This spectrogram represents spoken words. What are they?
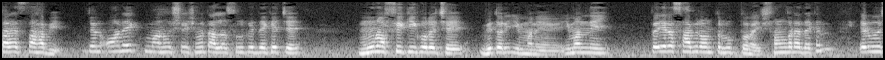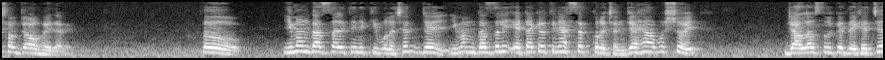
তারা সাহাবি। যেন অনেক মানুষ সেই সময় আল্লাহ রসুলকে দেখেছে মুনাফিকি করেছে, ভিতরে মানে ইমান নেই। তো এরা সাহাবির অন্তর্ভুক্ত নাই। সংজ্ঞাটা দেখেন, এর মধ্যে সব জবাব হয়ে যাবে। তো ইমাম গাজ্জালি তিনি কি বলেছেন? যে ইমাম গাজ্জালি এটাকেও তিনি অ্যাকসেপ্ট করেছেন। যে হ্যাঁ অবশ্যই যে আল্লাহ রসুলকে দেখেছে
